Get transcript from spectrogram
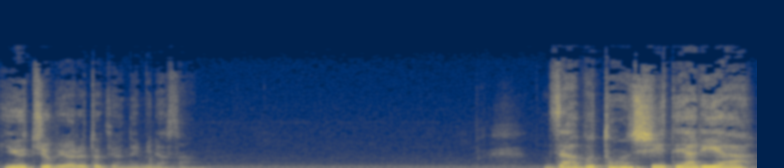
YouTube やるときはね皆さん座布団敷いてやりや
